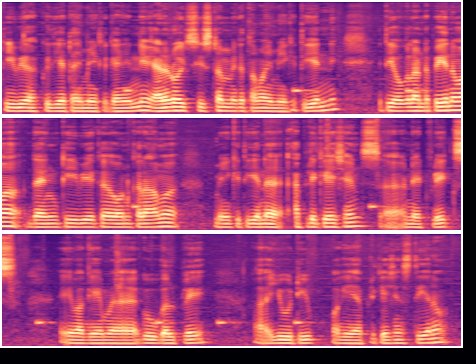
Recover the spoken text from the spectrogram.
TV එකක් විදිහටයි මේක ගන්නේ. Android system එක තමයි මේකේ තියෙන්නේ. ඉතින් ඔයගලන්ට පේනවා දැන් TV එක on කරාම මේකේ තියෙන applications Netflix ඒ වගේම Google Play YouTube වගේ applications තියෙනවා.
